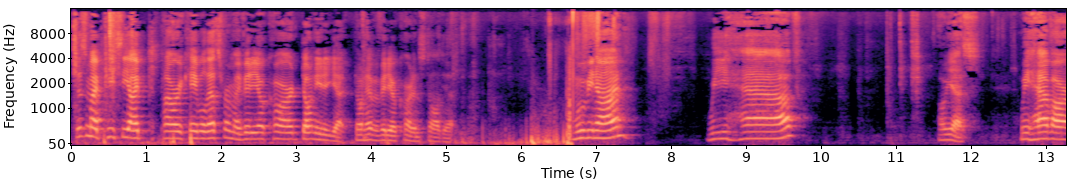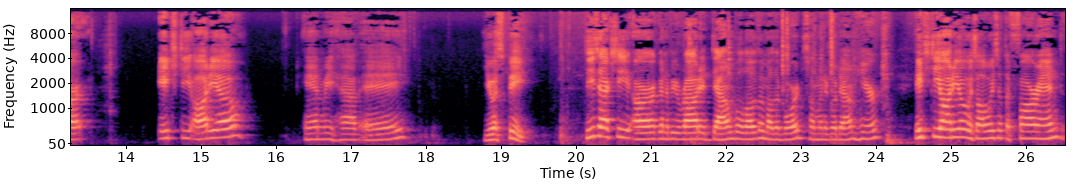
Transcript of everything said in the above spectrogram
This is my PCI power cable. That's for my video card. Don't need it yet. Don't have a video card installed yet. Moving on, we have, oh yes, we have our HD audio and we have a USB. These actually are going to be routed down below the motherboard, so I'm going to go down here. HD audio is always at the far end,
